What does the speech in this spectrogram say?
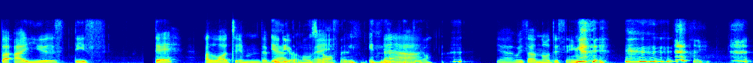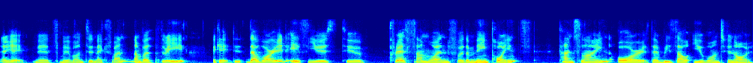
But I use this de a lot in the Yeah, video. the most right? often in that Yeah. video. Yeah, without noticing. okay, let's move on to next one. Number three. Okay, the word is used to press someone for the main points, punchline, or the result you want to know.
